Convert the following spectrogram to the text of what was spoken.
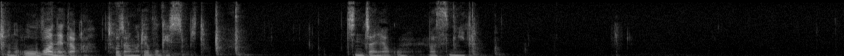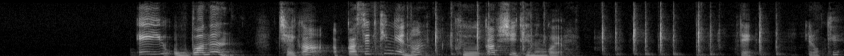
저는 5번에다가 저장을 해보겠습니다. 진짜냐고 맞습니다. A5번은 제가 아까 세팅해 놓은 그 값이 되는 거예요. 네, 이렇게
